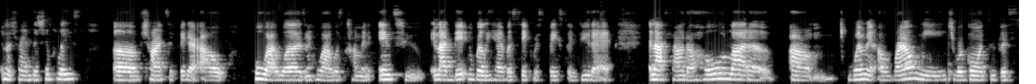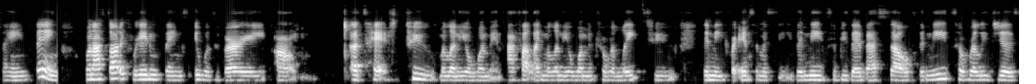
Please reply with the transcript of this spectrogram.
in a transition place of trying to figure out who I was and who I was coming into, and I didn't really have a sacred space to do that. And I found a whole lot of um, women around me were going through the same thing. When I started creating things, it was very um, attached to millennial women. I felt like millennial women could relate to the need for intimacy, the need to be their best self, the need to really just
